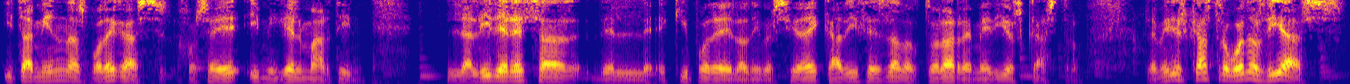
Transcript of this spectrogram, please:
y también las bodegas, José y Miguel Martín. La lideresa del equipo de la Universidad de Cádiz es la doctora Remedios Castro. Remedios Castro, buenos días.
